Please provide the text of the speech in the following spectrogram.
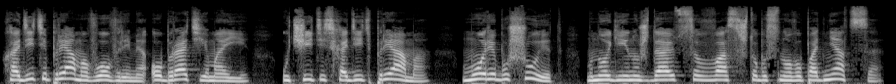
Ходите прямо вовремя, о братья мои, учитесь ходить прямо». Море бушует, многие нуждаются в вас, чтобы снова подняться.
